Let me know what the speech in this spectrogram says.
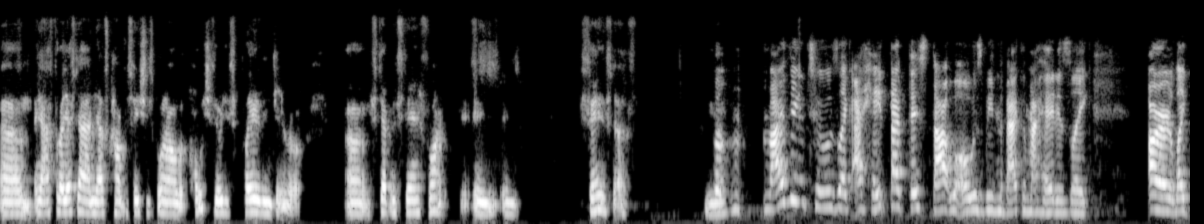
Um, and I feel like that's not enough conversations going on with coaches or just players in general. Um, step and stand front and, and saying stuff. You know? But my thing too is like I hate that this thought will always be in the back of my head is like are like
